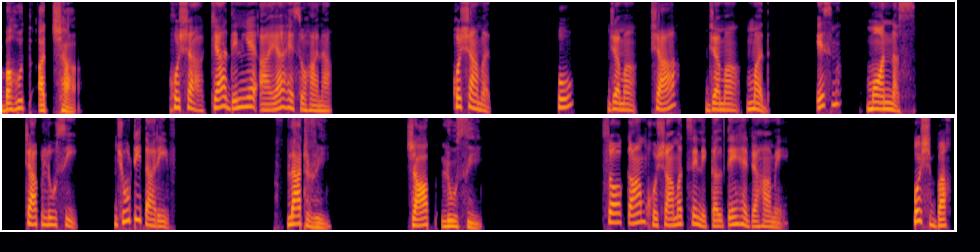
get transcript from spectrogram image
बहुत अच्छा। खुशा क्या दिन ये आया है सुहाना। खुशामद हु जमा चा जमा मद। इस्म मोन्नस। चापलूसी। झूठी तारीफ़। flattery चाप लूसी सौ काम खुशामद से निकलते हैं जहाँ में। खुश बख्त।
